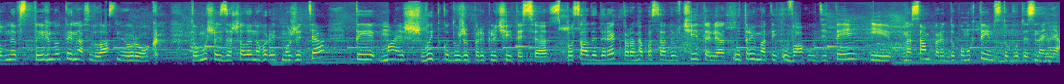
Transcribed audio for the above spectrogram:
головне встигнути на власний урок. Тому що із-за шаленого ритму життя ти маєш швидко дуже переключитися з посади директора на посаду вчителя, утримати увагу дітей і насамперед допомогти їм здобути знання.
